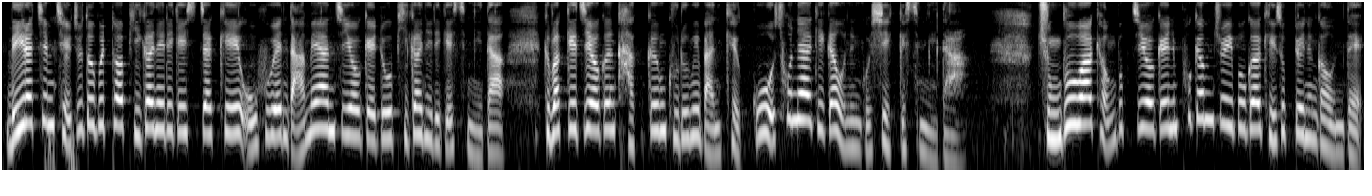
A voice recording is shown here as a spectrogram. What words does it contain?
내일 아침 제주도부터 비가 내리기 시작해 오후엔 남해안 지역에도 비가 내리겠습니다. 그 밖의 지역은 가끔 구름이 많겠고 소나기가 오는 곳이 있겠습니다. 중부와 경북 지역엔 폭염주의보가 계속되는 가운데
